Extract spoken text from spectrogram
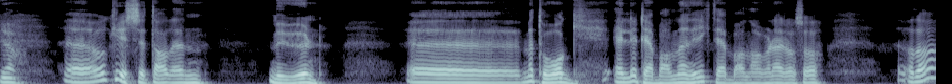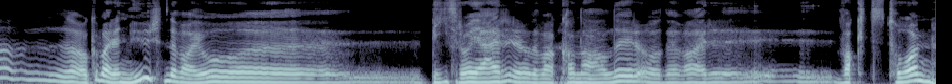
Ja. Eh, og krysset da den muren eh, med tog eller T-bane. Det gikk T-bane over der også. Og da Det var jo ikke bare en mur. Det var jo uh, piggtrådgjerder, og det var kanaler, og det var uh, vakttårn.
